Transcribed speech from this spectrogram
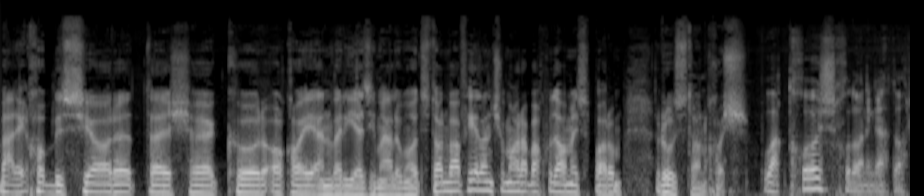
بله خب بسیار تشکر آقای انوری از این معلوماتتان و فعلا شما را به خدا می سپارم روزتان خوش. وقت خوش. خدا نگهدار.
